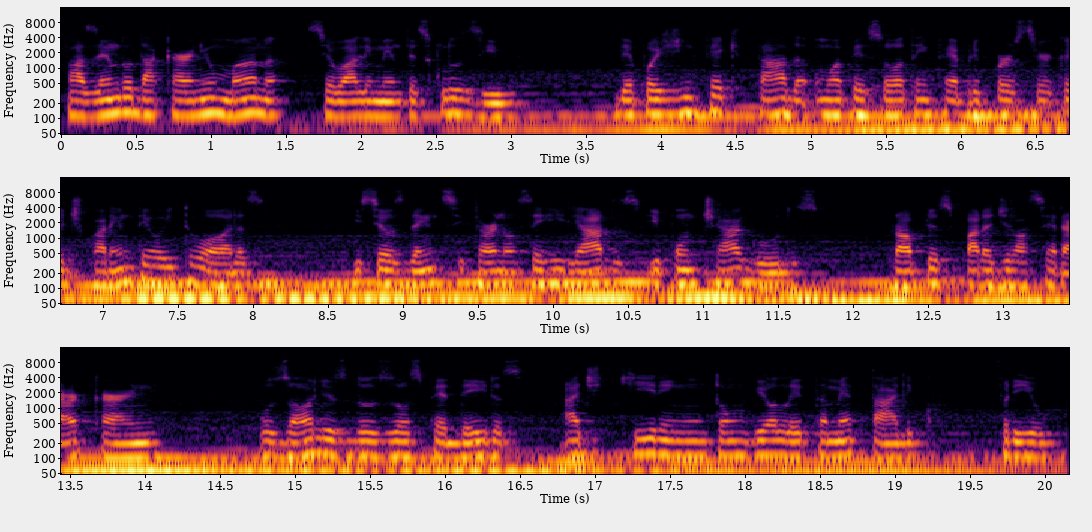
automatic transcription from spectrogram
fazendo da carne humana seu alimento exclusivo. Depois de infectada, uma pessoa tem febre por cerca de 48 horas e seus dentes se tornam serrilhados e pontiagudos, próprios para dilacerar carne. Os olhos dos hospedeiros adquirem um tom violeta metálico, frio.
